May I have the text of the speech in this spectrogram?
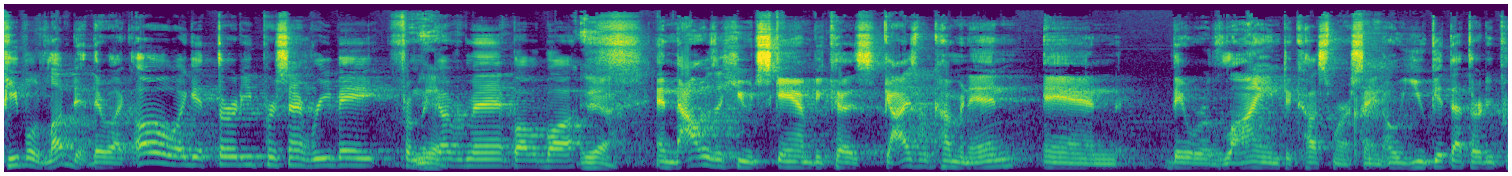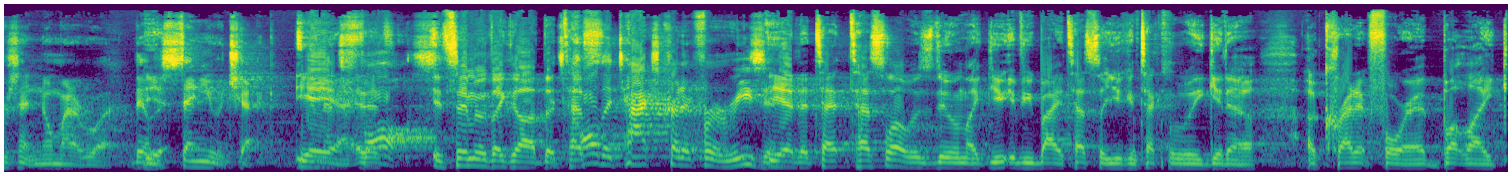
people loved it. They were like, oh, I get thirty percent rebate from the Yeah. government, blah blah blah. Yeah. and that was a huge scam because guys were coming in and they were lying to customers saying, "Oh, you get that thirty percent no matter what. They'll Yeah. just send you a check." Yeah, And yeah. that's it's- false. It's, similar with like uh, the It's Tes- called a tax credit for a reason. Yeah, the te- Tesla was doing like you, if you buy a Tesla, you can technically get a, a credit for it, but like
